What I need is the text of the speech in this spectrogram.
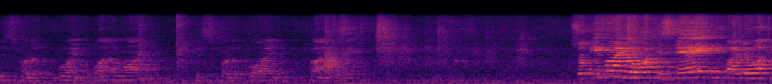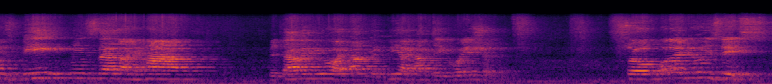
This is for the point 101. This is for the point one and three. So if I know what is A, if I know what is B, it means that I have the W, I have the P, I have the equation. So what I do is this.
